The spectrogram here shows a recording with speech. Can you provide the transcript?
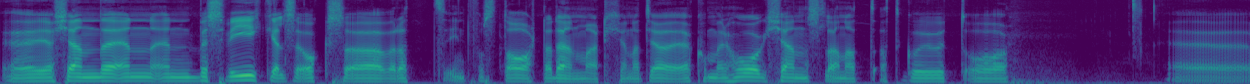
Eh, jag kände en, en besvikelse också över att inte få starta den matchen. Att jag, jag kommer ihåg känslan att, att gå ut och eh,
